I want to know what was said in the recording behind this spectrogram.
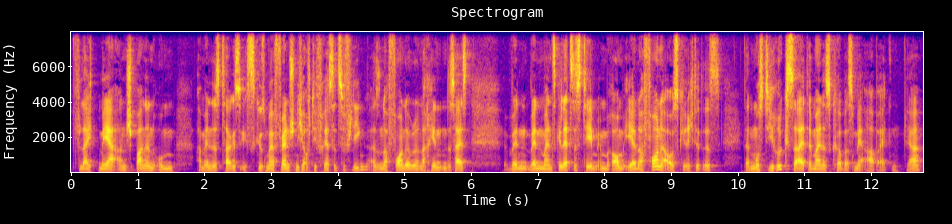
vielleicht mehr anspannen, um am Ende des Tages, excuse my French, nicht auf die Fresse zu fliegen, also nach vorne oder nach hinten. Das heißt, wenn, wenn mein Skelettsystem im Raum eher nach vorne ausgerichtet ist, dann muss die Rückseite meines Körpers mehr arbeiten. Ja?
